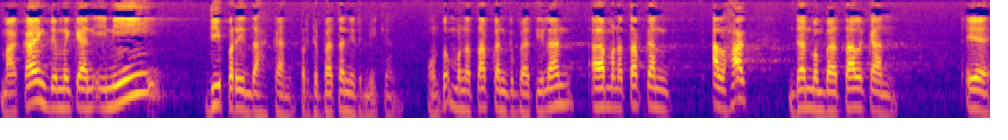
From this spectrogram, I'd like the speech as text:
Maka yang demikian ini diperintahkan. Perdebatan yang demikian. Untuk menetapkan kebatilan, uh, menetapkan al-haq dan membatalkan ya,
